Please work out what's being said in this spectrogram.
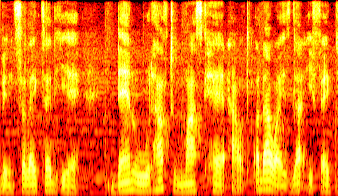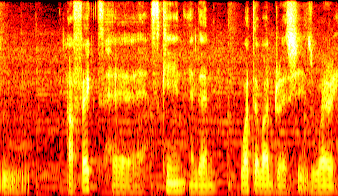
been selected here, then we would have to mask her out. Otherwise, that effect will affect her skin and then whatever dress she is wearing.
